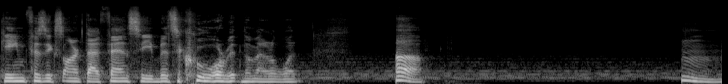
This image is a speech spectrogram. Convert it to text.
game physics aren't that fancy, but it's a cool orbit no matter what. Huh. Hmm.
